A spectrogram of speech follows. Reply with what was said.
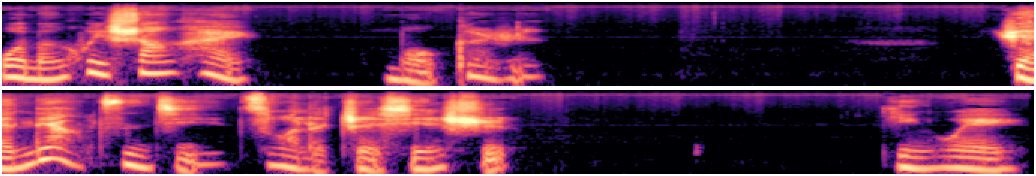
我们会伤害某个人。原谅自己做了这些事，因为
